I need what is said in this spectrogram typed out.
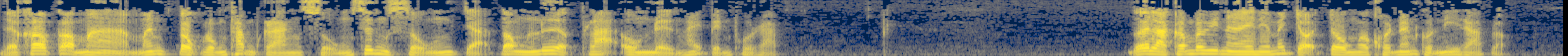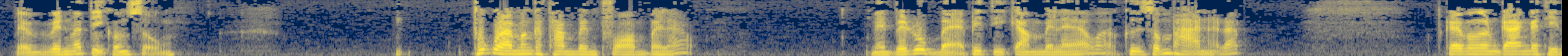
เดี๋ยวเขาก็มามันตกลงท่ามกลางสงฆ์ซึ่งสงฆ์จะต้องเลือกพระองค์หนึ่งให้เป็นผู้รับ โดยหลักของพระวินัยเนี่ยไม่เจาะจงว่าคนนั้นคนนี้รับหรอก แต่เป็นมติของสงฆ์ทุกวันมันก็ทำเป็นฟอร์มไปแล้วมันเป็นรูปแบบพิธีกรรมไปแล้วว่าคือสมภารนะครับใครบางคนการกระถิ่น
